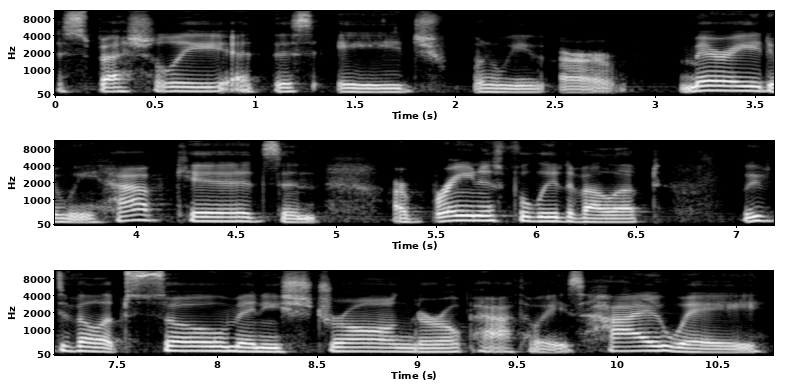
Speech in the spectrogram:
especially at this age when we are married and we have kids and our brain is fully developed, we've developed so many strong neural pathways, highway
